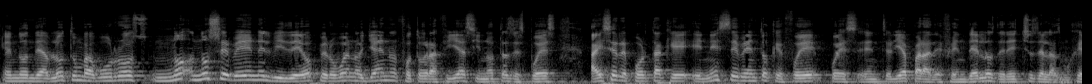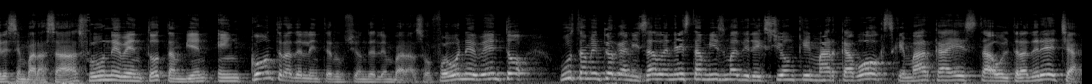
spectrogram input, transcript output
en donde habló Tumbaburros, no, no se ve en el video, pero bueno, ya en fotografías y notas después, ahí se reporta que en este evento que fue, pues, en teoría para defender los derechos de las mujeres embarazadas, fue un evento también en contra de la interrupción del embarazo. Fue un evento justamente organizado en esta misma dirección que marca Vox, que marca esta ultraderecha.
